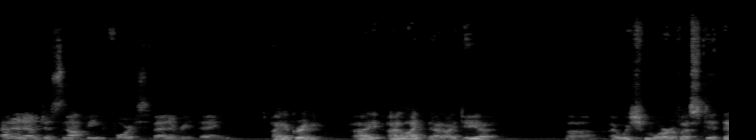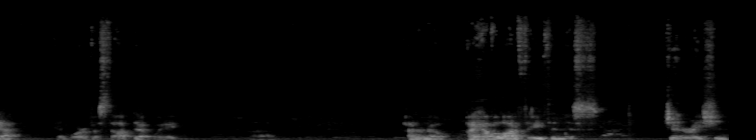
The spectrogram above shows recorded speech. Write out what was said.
I don't know, just not be force fed everything. I agree. I, I like that idea. Um, I wish more of us did that and more of us thought that way. I don't know. I have a lot of faith in this generation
